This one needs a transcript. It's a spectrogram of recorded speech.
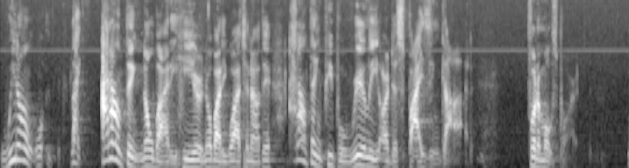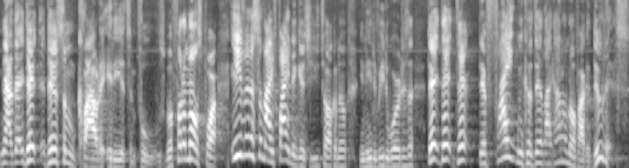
we don't, like, I don't think nobody here, nobody watching out there, I don't think people really are despising God for the most part. Now, there, there- there's some cloud of idiots and fools, but for the most part, even if somebody fighting against you, you talking to them, you need to read the word, they, they, they're, they're fighting because they're like, I don't know if I could do this.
